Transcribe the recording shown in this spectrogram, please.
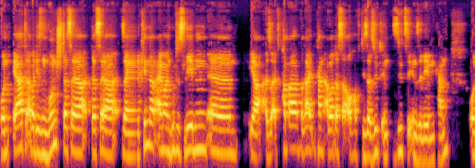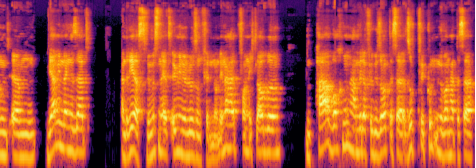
und er hatte aber diesen Wunsch, dass er, dass er seinen Kindern einmal ein gutes Leben, äh, ja, also als Papa bereiten kann, aber dass er auch auf dieser Süd Südseeinsel leben kann. Und ähm, wir haben ihm dann gesagt, Andreas, wir müssen da jetzt irgendwie eine Lösung finden. Und innerhalb von, ich glaube, ein paar Wochen haben wir dafür gesorgt, dass er so viele Kunden gewonnen hat, dass er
